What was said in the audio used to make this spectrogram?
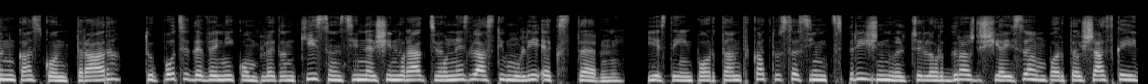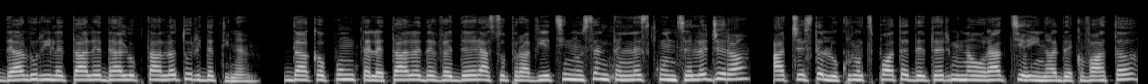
În caz contrar, tu poți deveni complet închis în sine și nu reacționezi la stimuli externi. Este important ca tu să simți sprijinul celor dragi și ei să împărtășească idealurile tale de a lupta alături de tine. Dacă punctele tale de vedere asupra vieții nu se întâlnesc cu înțelegerea, aceste lucruri îți poate determina o reacție inadecvată,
